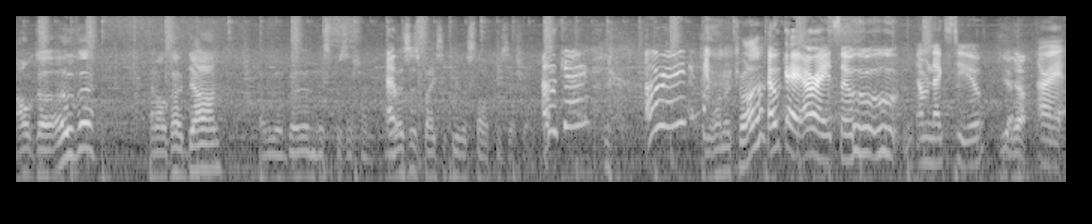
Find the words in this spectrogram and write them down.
I'll go over, and I'll go down, and we'll go in this position. And Oh. this is basically the start position. Okay. All right. You want to try? Okay, all right. So who, who I'm next to you. Yeah. All right.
